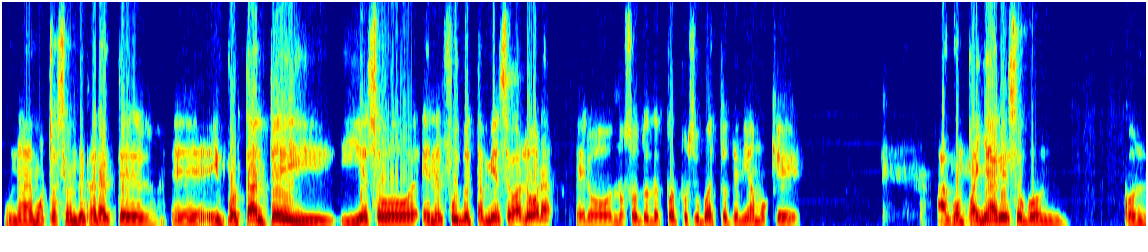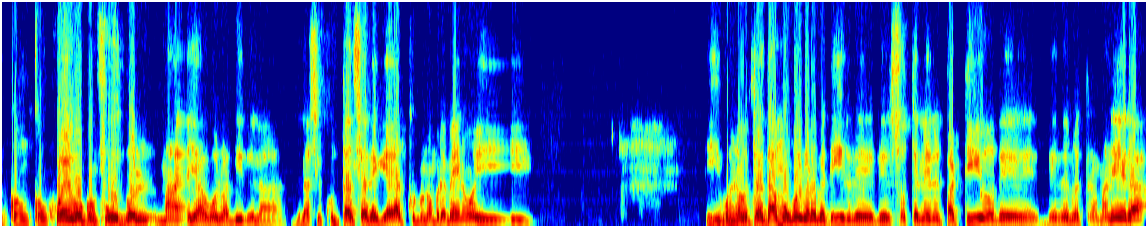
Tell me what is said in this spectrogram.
una demostración de carácter eh, importante y, eso en el fútbol también se valora, pero nosotros después, por supuesto, teníamos que acompañar eso con, con, con, juego, con fútbol, más allá, vuelvo a decir, de la, de la circunstancia de quedar con un hombre menos y, y bueno, tratamos, vuelvo a repetir, de, sostener el partido desde de, nuestra manera,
